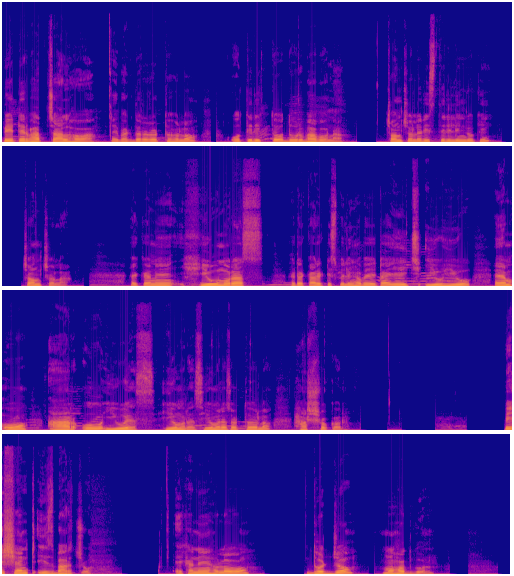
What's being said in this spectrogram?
পেটের ভাত চাল হওয়া। এই বাগদারার অর্থ হলো অতিরিক্ত দুর্ভাবনা। চঞ্চলের স্ত্রীলিঙ্গ কি? চঞ্চলা। এখানে হিউমোরাস, এটা কারেক্ট স্পেলিং হবে এটা H U Hugh M O R O U S humorous. Humorous অর্থ হলো হাস্যকর। পেশেন্ট ইজ ভার্চু এখানে হলো ধৈর্য, মহৎ গুণ।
